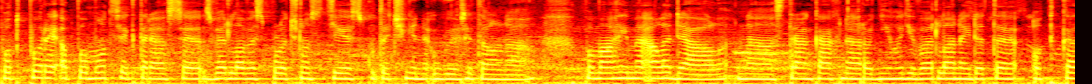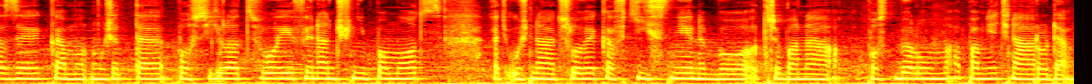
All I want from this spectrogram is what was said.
podpory a pomoci, která se zvedla ve společnosti, je skutečně neuvěřitelná. Pomáhejme ale dál. Na stránkách Národního divadla najdete odkazy, kam můžete posílat svoji finanční pomoc, ať už na člověka v tísni nebo třeba na postbelum Paměť národa.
